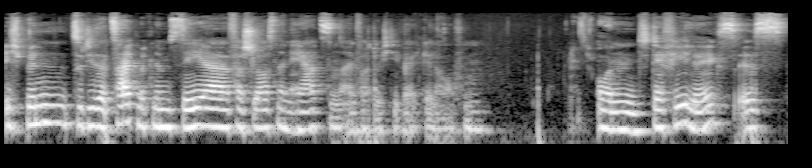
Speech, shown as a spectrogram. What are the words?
ich bin zu dieser Zeit mit einem sehr verschlossenen Herzen einfach durch die Welt gelaufen. Und der Felix ist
